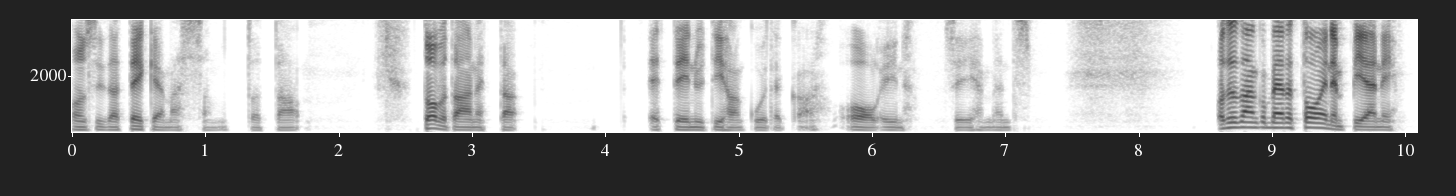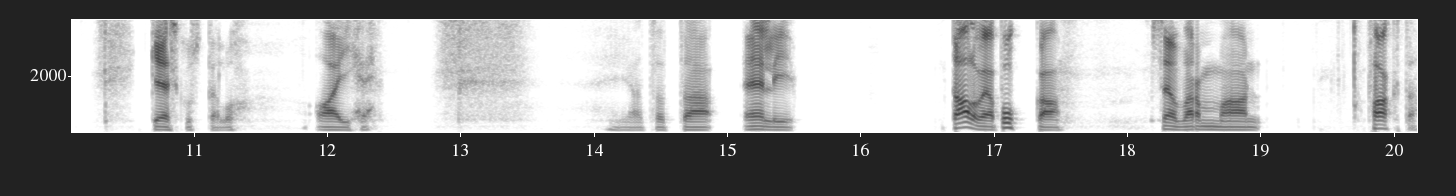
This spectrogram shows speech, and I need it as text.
on sitä tekemässä, mutta tota, toivotaan, että ettei nyt ihan kuitenkaan all in siihen mentäisi otetaanko meidän toinen pieni keskusteluaihe. Ja tota, eli talvea pukkaa. Se on varmaan fakta.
